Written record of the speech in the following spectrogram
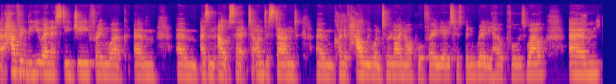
Uh, having the UN SDG framework um, um, as an outset to understand um, kind of how we want to align our portfolios has been really helpful as well. Um,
